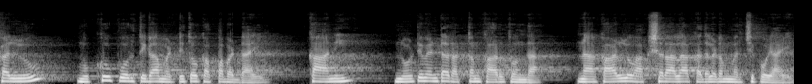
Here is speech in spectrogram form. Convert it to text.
కళ్ళు ముక్కు పూర్తిగా మట్టితో కప్పబడ్డాయి. కానీ నోటి వెంట రక్తం కారుతోందా? నా కాళ్ళు అక్షరాలా కదలడం మర్చిపోయాయి.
